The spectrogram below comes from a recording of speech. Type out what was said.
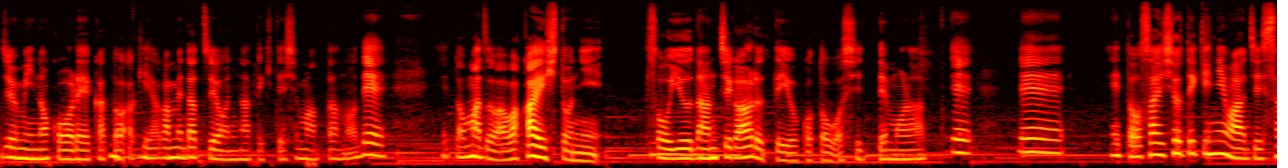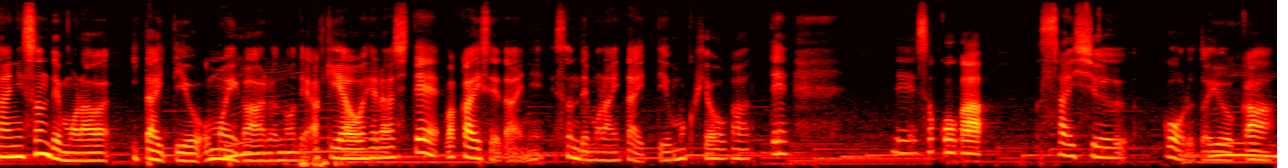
住民の高齢化と空き家が目立つようになってきてしまったので、えー、とまずは若い人にそういう団地があるっていうことを知ってもらってで、えー、と最終的には実際に住んでもらいたいっていう思いがあるので空き家を減らして若い世代に住んでもらいたいっていう目標があってでそこが最終ゴールというかう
